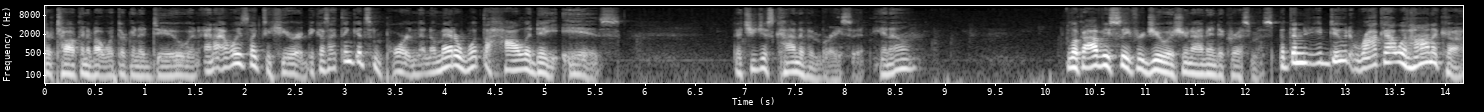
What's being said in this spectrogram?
they're talking about what they're going to do. And, and I always like to hear it because I think it's important that no matter what the holiday is, that you just kind of embrace it, you know? Look, obviously, if you're Jewish, you're not into Christmas. But then you do rock out with Hanukkah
